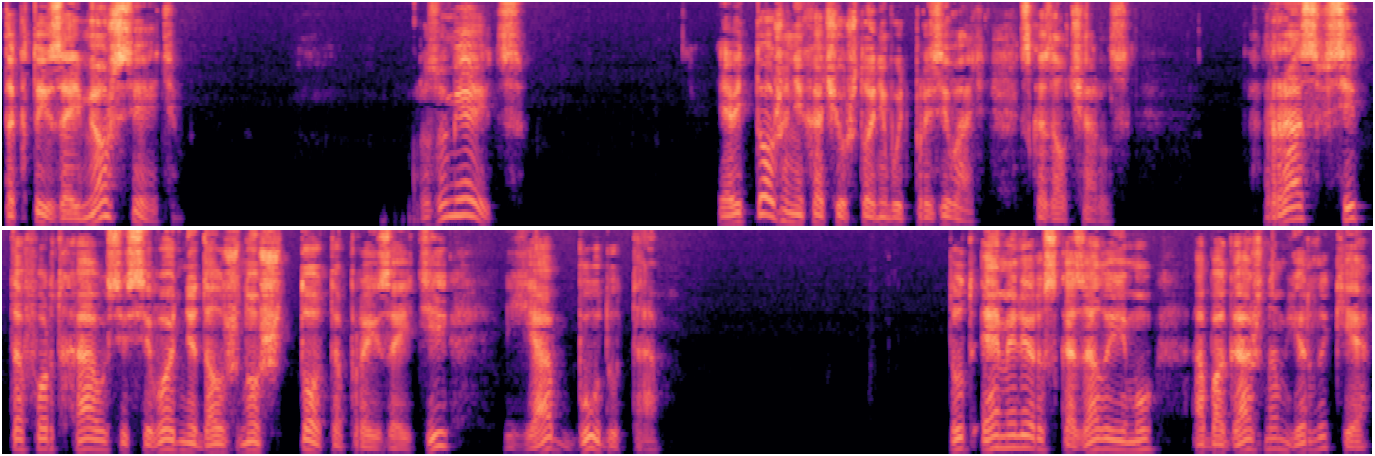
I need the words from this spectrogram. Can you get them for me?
Так ты займешься этим? Разумеется. Я ведь тоже не хочу что-нибудь прозевать, сказал Чарльз. раз в Ситтафорд-хаусе сегодня должно что-то произойти, я буду там. Тут Эмили рассказала ему о багажном ярлыке.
